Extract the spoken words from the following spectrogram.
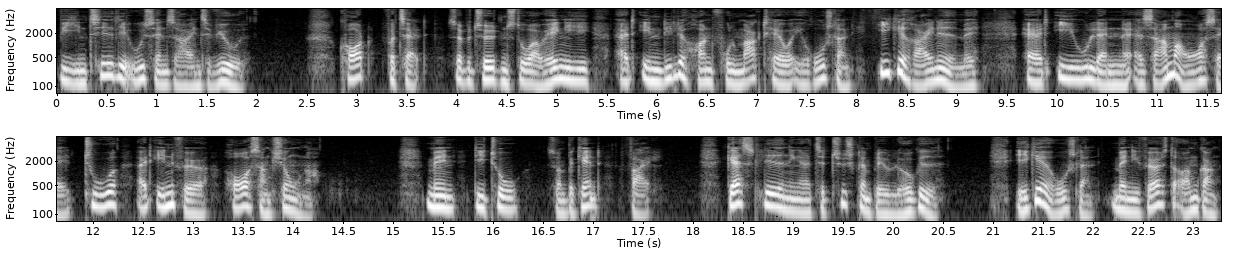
vi i en tidlig udsendelse har interviewet. Kort fortalt så betød den store afhængige, at en lille håndfuld magthaver i Rusland ikke regnede med, at EU-landene af samme årsag turde at indføre hårde sanktioner. Men de tog, som bekendt, fejl. Gasledningerne til Tyskland blev lukket. Ikke af Rusland, men i første omgang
